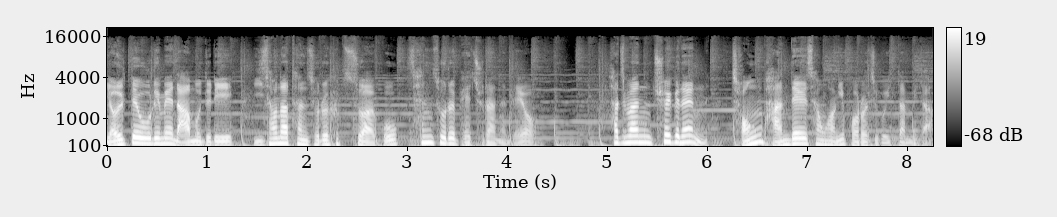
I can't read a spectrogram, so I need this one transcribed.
열대우림의 나무들이 이산화탄소를 흡수하고 산소를 배출하는데요. 하지만 최근엔 정반대의 상황이 벌어지고 있답니다.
